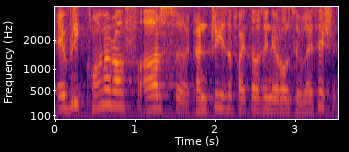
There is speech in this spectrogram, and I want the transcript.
Every corner of our uh, country is a 5,000 year old civilization.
